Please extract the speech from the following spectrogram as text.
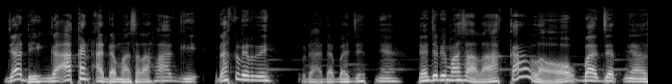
Jadi nggak akan ada masalah lagi. Udah clear nih udah ada budgetnya. Yang jadi masalah kalau budgetnya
